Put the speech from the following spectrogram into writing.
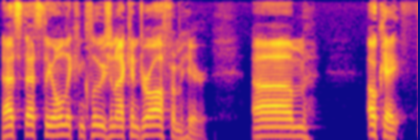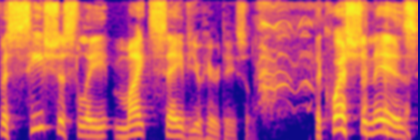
That's that's the only conclusion I can draw from here. Um, okay, facetiously might save you here, Diesel. The question is,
